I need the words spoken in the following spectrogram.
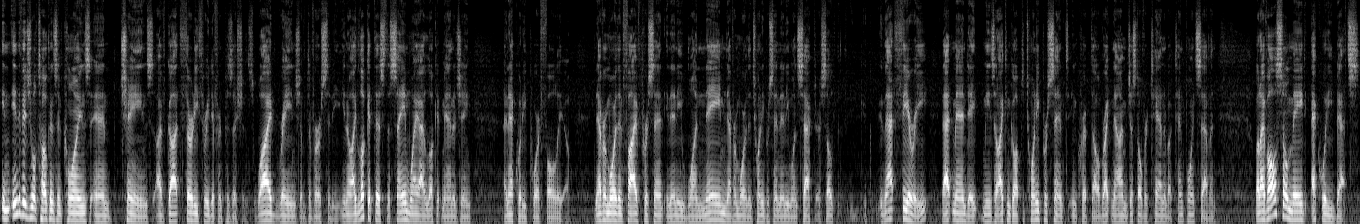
in individual tokens and coins and chains, I've got 33 different positions, wide range of diversity. You know, I look at this the same way I look at managing an equity portfolio. Never more than 5% in any one name, never more than 20% in any one sector. So in that theory, that mandate means that I can go up to 20% in crypto. Right now I'm just over 10, about 10.7. But I've also made equity bets.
